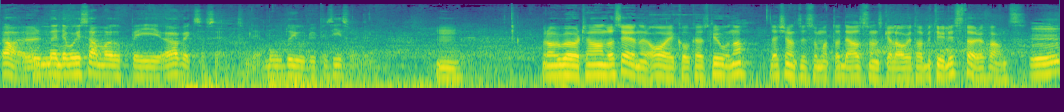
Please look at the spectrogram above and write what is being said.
Ja, Hur- men det var ju samma uppe i Övik så att säga. Liksom det. Modo gjorde ju precis som de ville. Mm. Men om vi går över till den andra serien, AIK och Karlskrona. Där känns det som att det allsvenska laget har betydligt större chans. Mm.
